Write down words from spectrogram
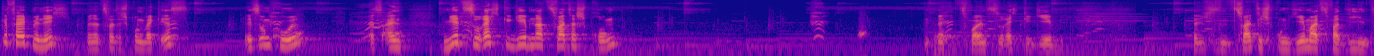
Gefällt mir nicht, wenn der zweite Sprung weg ist. Ist uncool. Das ist ein mir zurechtgegebener zweiter Sprung. Jetzt vorhin zurechtgegeben. Hätte ich diesen zweiten Sprung jemals verdient.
